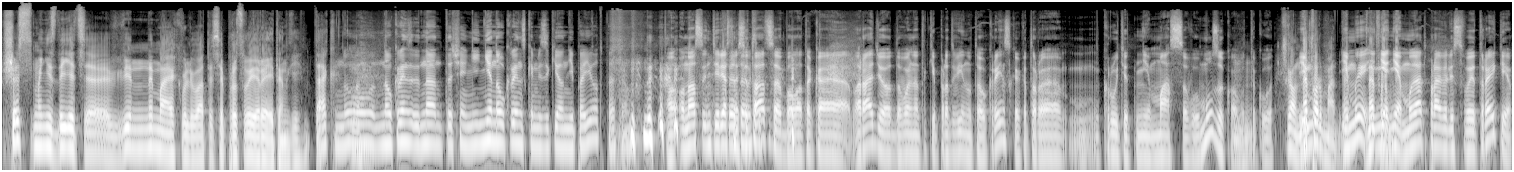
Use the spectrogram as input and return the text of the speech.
щось мені здається, він не має хвилюватися про свої рейтинги. так? Ну, на украин... на, точнее, не на українському языке он не поет, поэтому... У нас интересная ситуация была такая. Радио довольно-таки продвинутое украинское, которое крутит не массовую музыку, а вот такую. Сказал, на формат. И мы, не, не, мы отправили свои треки,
